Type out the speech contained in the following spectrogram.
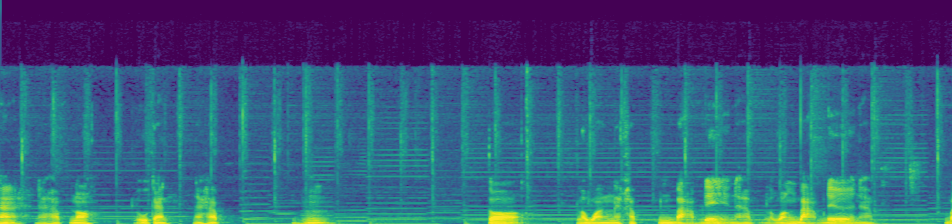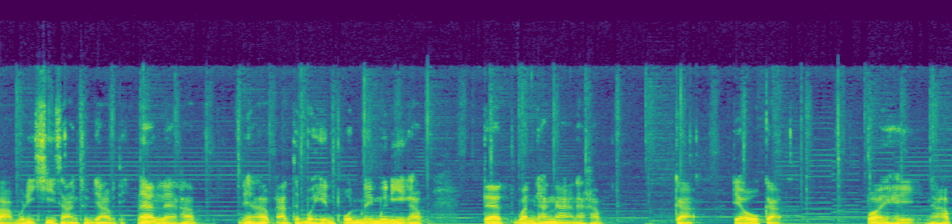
อ่านะครับเนาะรู้กันนะครับ อืม ก็ระวังนะครับเป็นบาปเด้อนะครับ ระวังบาปเด้อนะครับ บาปบริคีสร้างสุญญาปฏินั่นแหละครับนี่ครับอาจจะไม่เห็นผลในมือนี้ครับ แต่วันข้างหน้านะครับกะเดี๋ยวกะปล่อยให้นะครับ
